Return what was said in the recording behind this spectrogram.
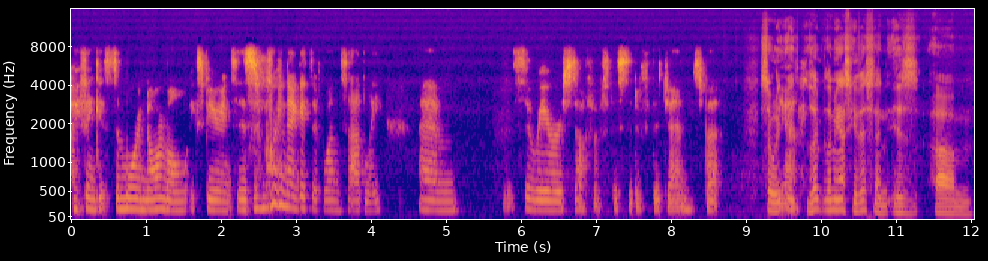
I think it's the more normal experiences, the more negative ones, sadly. Um, it's the rarer stuff of the sort of the gems, but so yeah. it, let, let me ask you this then: is um,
